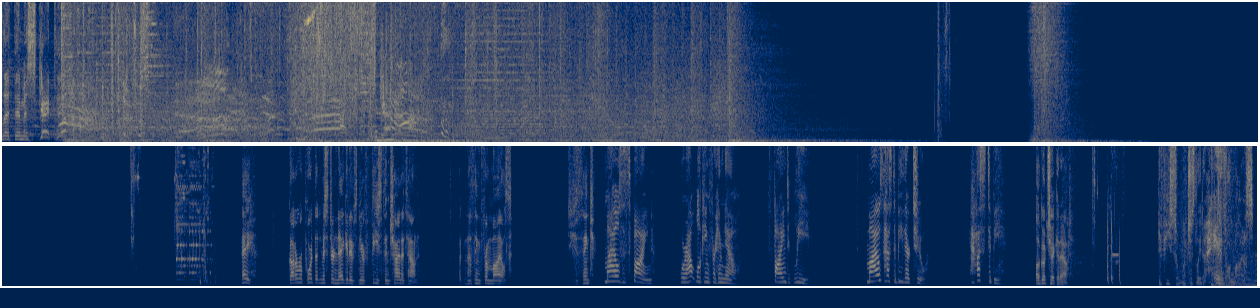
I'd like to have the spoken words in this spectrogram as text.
Let them escape! Hey, got a report that Mr. Negative's near Feast in Chinatown. But nothing from Miles. Do you think... Miles is fine. We're out looking for him now. Find Li. Miles has to be there too. Has to be. I'll go check it out. If he so much as laid a hand on Miles,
